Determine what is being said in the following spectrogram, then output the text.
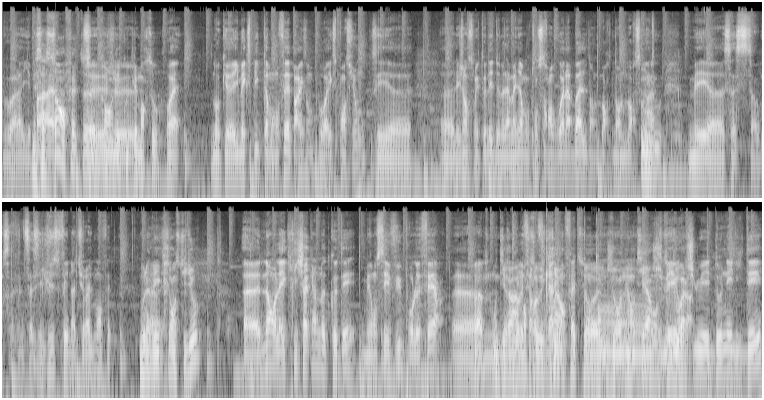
Voilà, y a Mais pas- ça se sent, en fait, euh, je- quand on écoute les morceaux. Ouais. Donc euh, il m'explique comment on fait, par exemple pour Expansion. C'est euh, euh, les gens sont étonnés de la manière dont on se renvoie la balle dans le, mor- dans le morceau Ouais. et tout, mais euh, ça, ça, ça, ça s'est juste fait naturellement en fait. Vous l'avez écrit en studio? Euh, non, on l'a écrit chacun de notre côté, mais on s'est vu pour le faire. euh, Ouais, parce qu'on dirait pour un le faire morceau au écrit, en fait, sur une journée entière. Je lui ai donné l'idée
